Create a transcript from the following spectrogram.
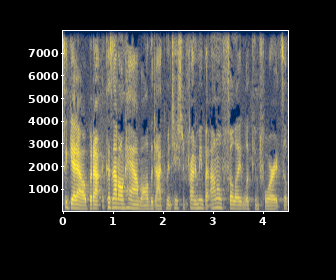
to get out, but i because I, don't have all the documentation in front of me, but I don't feel like looking for it. So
